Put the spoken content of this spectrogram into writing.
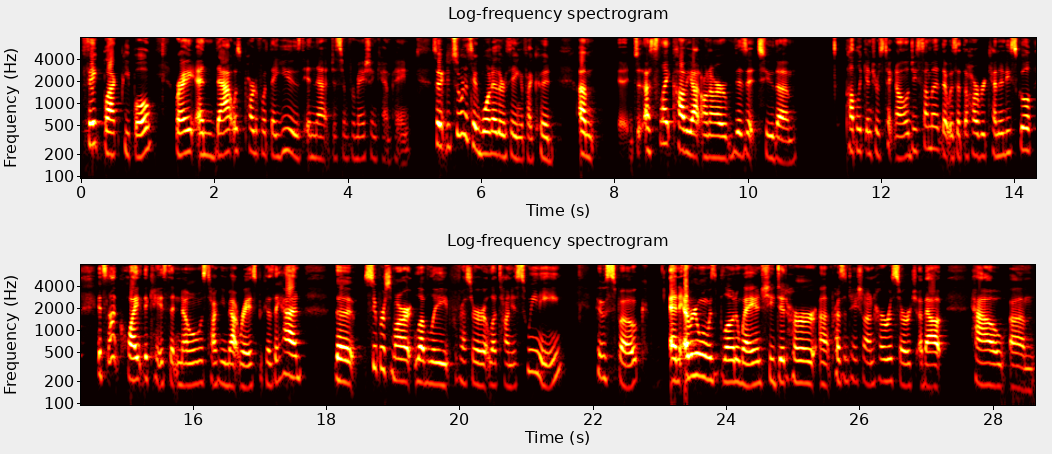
fake black people, right? And that was part of what they used in that disinformation campaign. So I just want to say one other thing, if I could. Um, a slight caveat on our visit to the Public Interest Technology Summit that was at the Harvard Kennedy School. It's not quite the case that no one was talking about race because they had the super smart, lovely Professor LaTanya Sweeney who spoke, and everyone was blown away. And she did her uh, presentation on her research about how um,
